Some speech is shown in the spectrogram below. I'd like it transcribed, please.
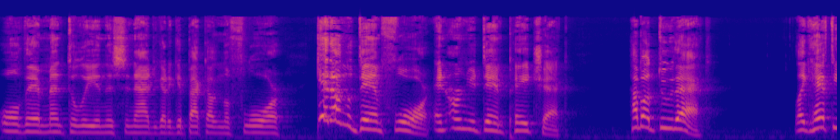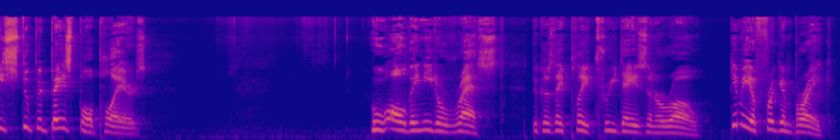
all there mentally and this and that. You got to get back on the floor. Get on the damn floor and earn your damn paycheck. How about do that? Like half these stupid baseball players who, oh, they need a rest because they played three days in a row. Give me a friggin' break.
